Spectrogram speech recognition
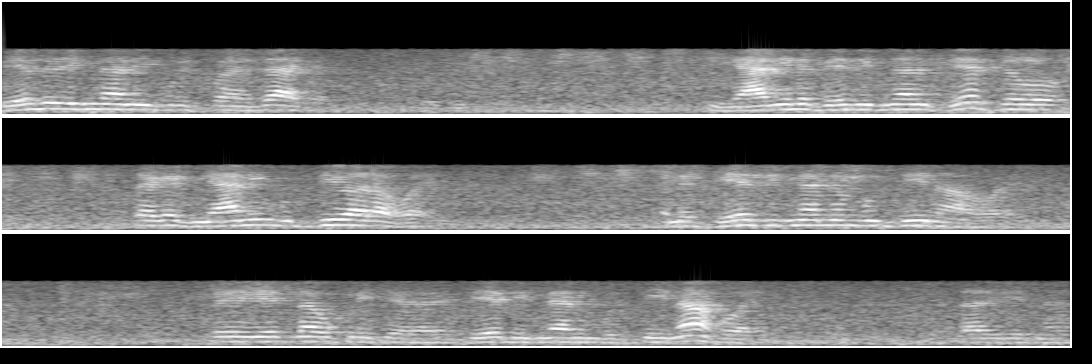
ભેદ વિજ્ઞાની પુરુષ પણ જાય જ્ઞાની ને ભેદ વિજ્ઞાન છે ત્યાં કે જ્ઞાની બુદ્ધિ વાળા હોય. અને ભેદ વિજ્ઞાન બુદ્ધિ ના હોય. તો એ વેદના ઉપરી કહેવાય ભેદ વિજ્ઞાન બુદ્ધિ ના હોય. તારી વેદના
